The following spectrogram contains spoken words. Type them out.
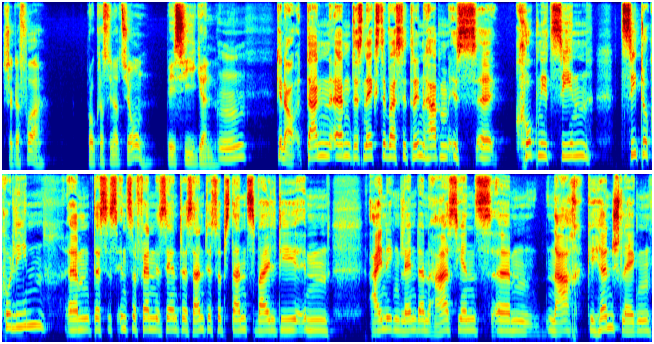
Stell dir vor. Prokrastination besiegen. Mhm. Genau. Dann ähm, das nächste, was sie drin haben, ist äh, Cognizin, Zytokolin. Ähm, das ist insofern eine sehr interessante Substanz, weil die in einigen Ländern Asiens ähm, nach Gehirnschlägen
